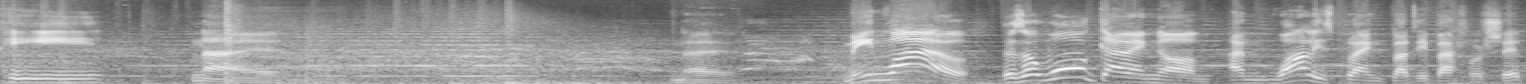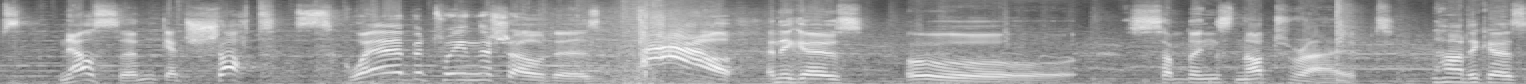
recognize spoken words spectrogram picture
P9. No. Meanwhile, there's a war going on, and while he's playing bloody battleships, Nelson gets shot square between the shoulders. Ow! And he goes, Oh, something's not right. And Hardy goes,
